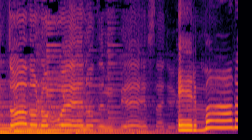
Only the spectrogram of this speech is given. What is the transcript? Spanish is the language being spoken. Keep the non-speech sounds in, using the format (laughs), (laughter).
que todo lo bueno te empieza a llegar. Hermana,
